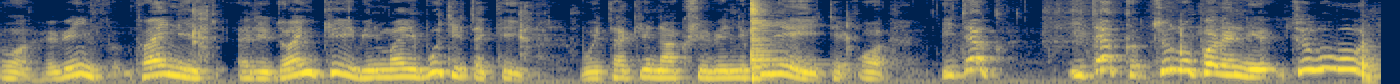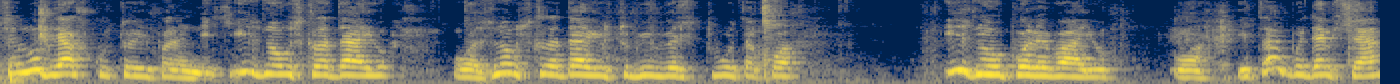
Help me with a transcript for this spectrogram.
О, він файний, рідонький, він має бути такий, бо так інакше ви не полієте. О. І так, і так цілу палени, цілу, цілу бляшку тої палениці. І знову складаю, о, знову складаю собі верству тако, і знову поливаю. О, і так буде вся,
